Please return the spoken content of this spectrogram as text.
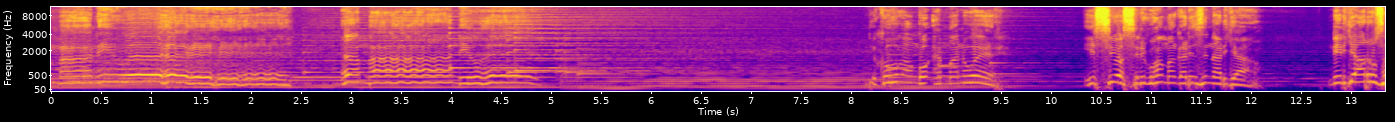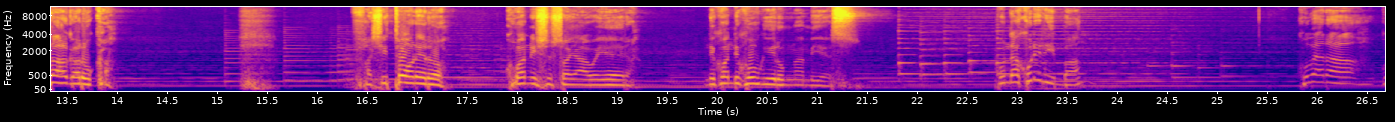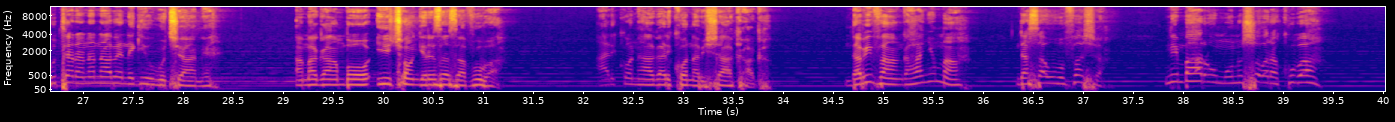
Emmanuel, Emmanuel. Ndi ngo Emmanuel, isi yose iri guhamagara izina ryawe. Ni ryari uzagaruka? Fasha itorero kubona ishusho yawe yera. Niko ndi kubwira umwami Yesu. Kunda kuririmba kubera guterana n'abenegihugu cyane. Amagambo y'icyongereza aza vuba. Ariko ntabwo ariko nabishakaga. Ndabivanga hanyuma ndasaba ubufasha. Nimba hari umuntu ushobora kuba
